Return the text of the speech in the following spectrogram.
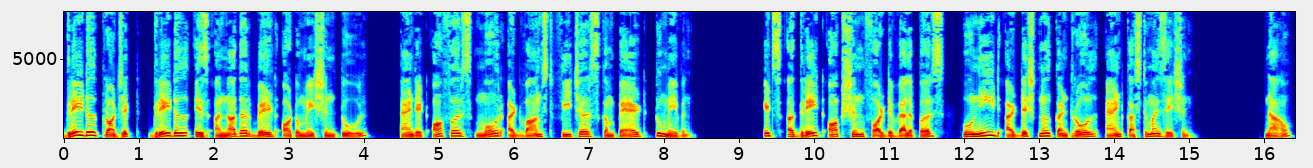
Gradle Project Gradle is another build automation tool and it offers more advanced features compared to Maven. It's a great option for developers who need additional control and customization. Now,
